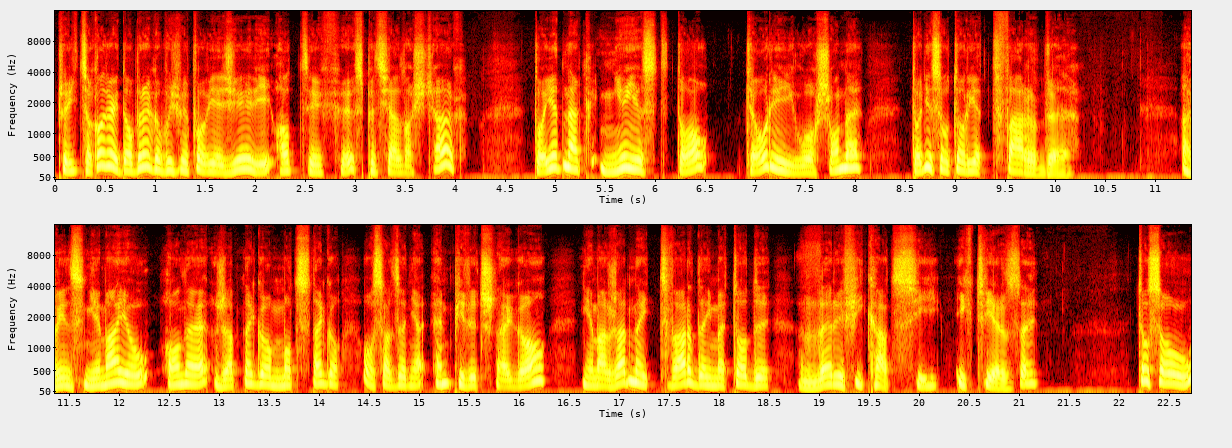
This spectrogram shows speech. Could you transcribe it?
Czyli cokolwiek dobrego byśmy powiedzieli o tych e, specjalnościach, to jednak nie jest to, teorie ich głoszone, to nie są teorie twarde, a więc nie mają one żadnego mocnego osadzenia empirycznego, nie ma żadnej twardej metody weryfikacji ich twierdzeń. To są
